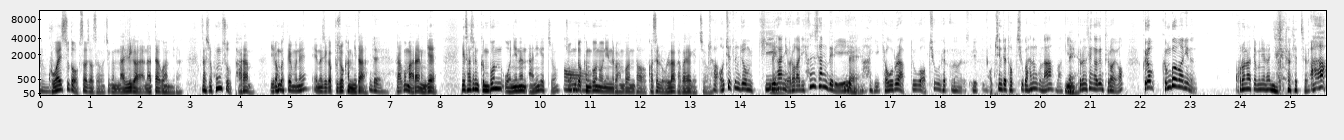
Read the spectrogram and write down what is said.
음. 구할 수도 없어져서 지금 난리가 났다고 합니다. 사실 홍수, 바람 이런 것 때문에 에너지가 부족합니다. 네. 라고 말하는 게 이게 사실은 근본 원인은 아니겠죠. 좀더 어. 근본 원인으로 한 번 더 거슬러 올라가 봐야겠죠. 자, 어쨌든 좀 기이한 네. 여러 가지 현상들이 네. 아, 이 겨울을 앞두고 엎치고 겨- 어, 이- 엎친 데 덮치고 하는구나. 막 이- 네. 그런 생각은 들어요. 그럼 근본 원인은 코로나 때문이라는 얘기를 하겠죠. 아,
